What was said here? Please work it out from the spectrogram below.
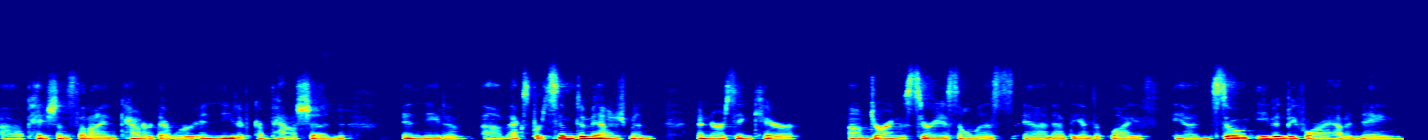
uh, patients that I encountered that were in need of compassion, in need of um, expert symptom management and nursing care um, during serious illness and at the end of life. And so, even before I had a name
